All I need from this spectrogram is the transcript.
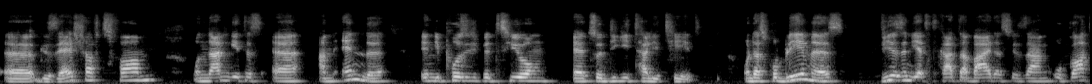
äh, Gesellschaftsformen. Und dann geht es äh, am Ende in die positive Beziehung äh, zur Digitalität. Und das Problem ist, wir sind jetzt gerade dabei, dass wir sagen, oh Gott,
